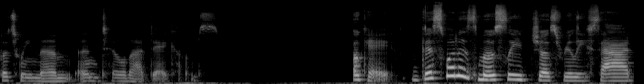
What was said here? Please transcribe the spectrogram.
between them until that day comes. Okay, this one is mostly just really sad,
